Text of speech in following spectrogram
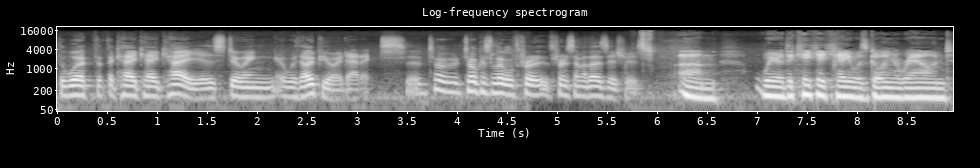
the work that the KKK is doing with opioid addicts. Uh, talk, talk, us a little through, through some of those issues. Um, where the KKK was going around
